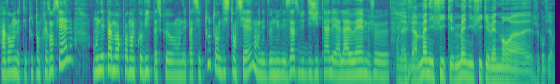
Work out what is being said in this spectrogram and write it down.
avant on était tout en présentiel. On n'est pas mort pendant le Covid parce qu'on est passé tout en distanciel. On est devenu les as du digital et à l'AEM. Je... On avait fait un magnifique, magnifique événement, euh, je confirme.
